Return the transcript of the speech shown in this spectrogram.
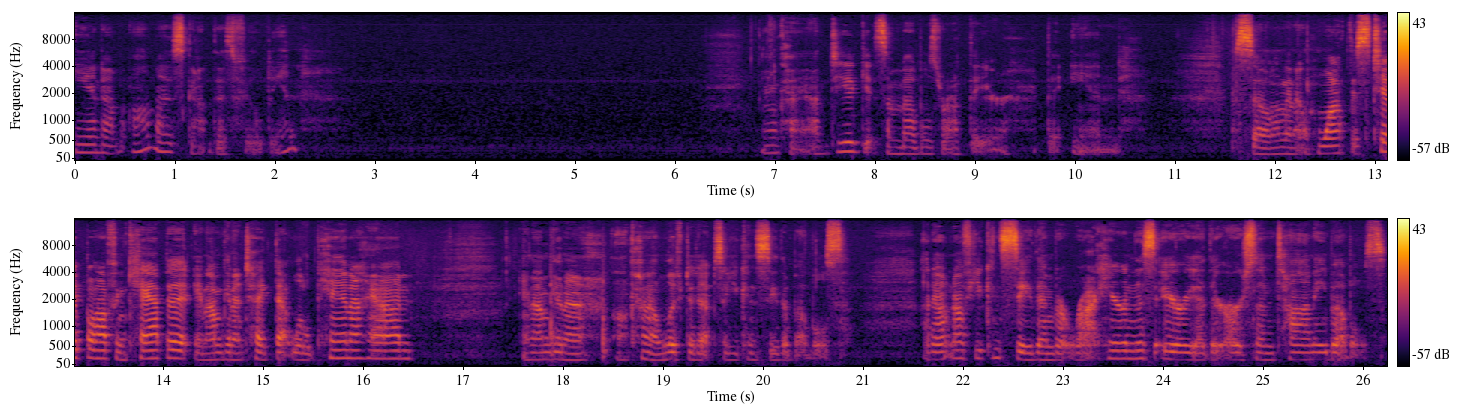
And I've almost got this filled in. Okay, I did get some bubbles right there at the end. So I'm going to wipe this tip off and cap it, and I'm going to take that little pin I had, and I'm going to kind of lift it up so you can see the bubbles. I don't know if you can see them, but right here in this area there are some tiny bubbles.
